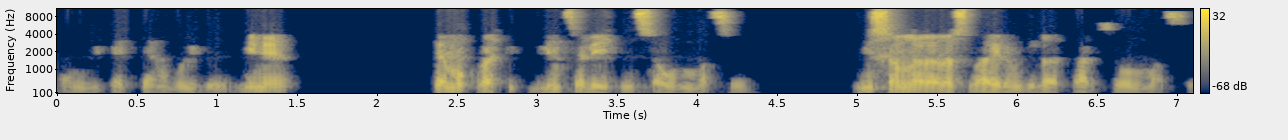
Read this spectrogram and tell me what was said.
En büyük etken buydu. Yine demokratik bilimsel eğitim savunması, insanlar arasında ayrımcılığa karşı olması,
